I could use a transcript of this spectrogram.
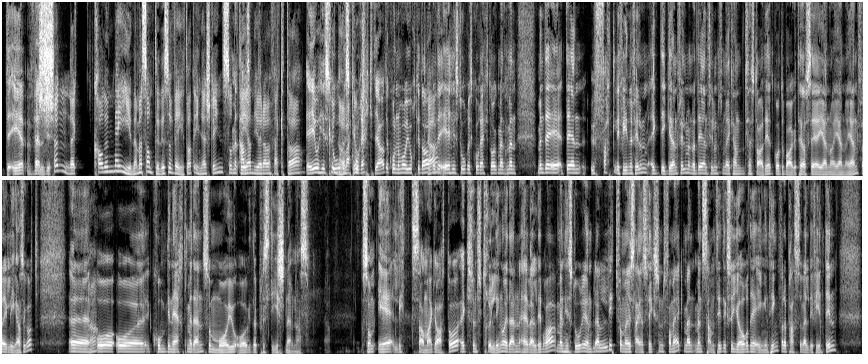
det er veldig Jeg skjønner hva du mener, men samtidig så vet du at innerst inne så det han gjør av effekter er jo historisk korrekt. Ja, det kunne vært gjort i dag, ja. og det er historisk korrekt òg. Men, men, men det, er, det, er, en ufattelig fin film. Jeg digger den filmen, og det er en film som jeg kan til stadighet gå tilbake til og se igjen og igjen og igjen, for jeg liker den så godt. Uh, ja. og, og, kombinert med den så må jo òg The Prestige nevnes som er litt samme gata. Jeg syns tryllinga i den er veldig bra, men historien blir litt for mye science fiction for meg. Men, men samtidig så gjør det ingenting, for det passer veldig fint inn.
